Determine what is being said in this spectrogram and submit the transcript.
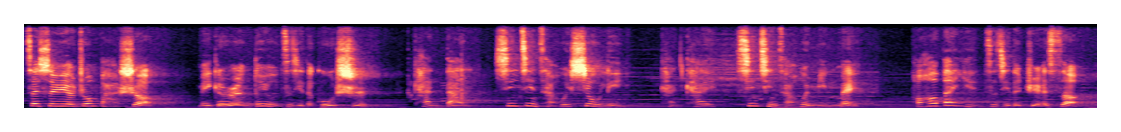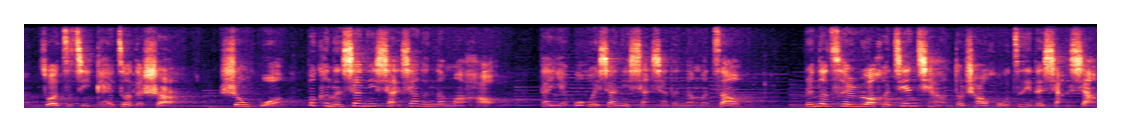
在岁月中跋涉。每个人都有自己的故事，看淡，心境才会秀丽；看开，心情才会明媚。好好扮演自己的角色，做自己该做的事儿。生活不可能像你想象的那么好，但也不会像你想象的那么糟。人的脆弱和坚强都超乎自己的想象，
